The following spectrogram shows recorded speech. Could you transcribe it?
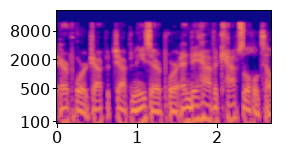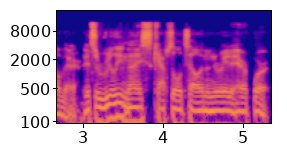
airport, Jap- Japanese airport, and they have a capsule hotel there. It's a really Mhm. nice capsule hotel in the Narita airport.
